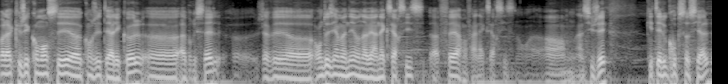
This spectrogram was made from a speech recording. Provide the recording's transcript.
Voilà que j'ai commencé quand j'étais à l'école à Bruxelles. J'avais en deuxième année, on avait un exercice à faire, enfin un exercice, non, un, un sujet qui était le groupe social,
